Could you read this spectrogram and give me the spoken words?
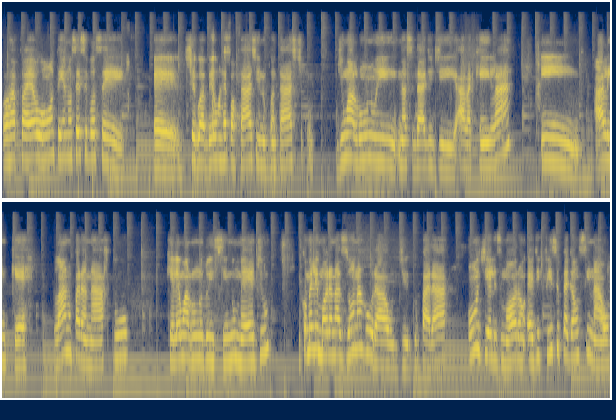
O Rafael, ontem, eu não sei se você é, chegou a ver uma reportagem no Fantástico de um aluno em, na cidade de Alaquém, lá em Alenquer, lá no Paraná, Arthur, que ele é um aluno do ensino médio e como ele mora na zona rural de, do Pará, onde eles moram, é difícil pegar um sinal.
